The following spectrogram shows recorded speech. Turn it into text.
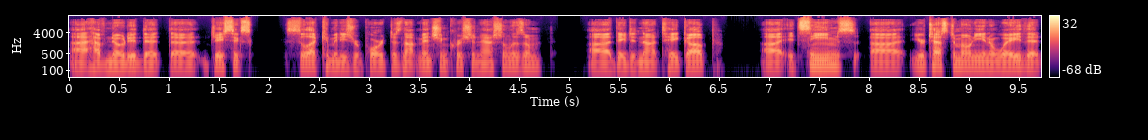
uh, have noted that the J6 Select Committee's report does not mention Christian nationalism. Uh, they did not take up, uh, it seems, uh, your testimony in a way that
